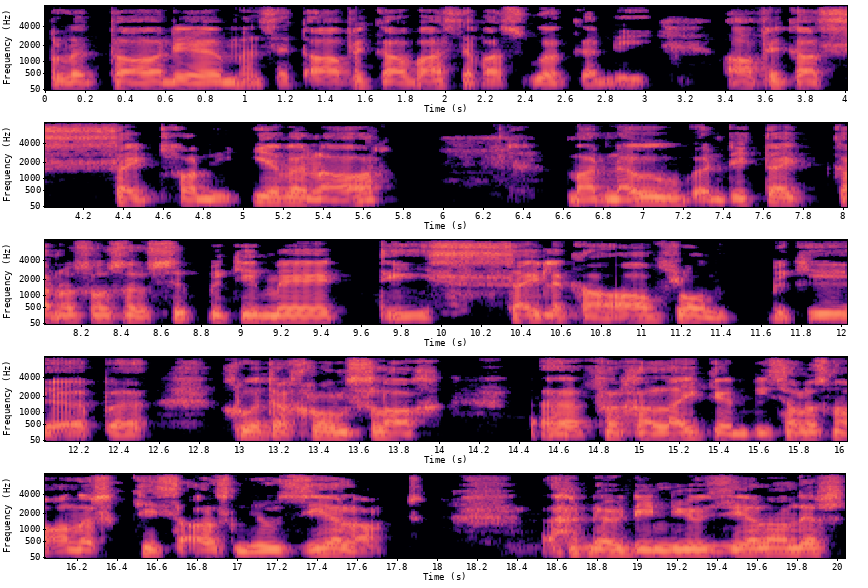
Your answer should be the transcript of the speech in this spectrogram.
planetarium in Suid-Afrika was. Dit was ook in die Afrika suid van die ewenaar. Maar nou in die tyd kan ons ons nou so 'n bietjie met die suidelike halfrond bietjie op 'n groter grondslag uh vergelyk en wie sal ons nou anders kies as Nieu-Seeland? Uh, nou die Nieu-Seelanders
